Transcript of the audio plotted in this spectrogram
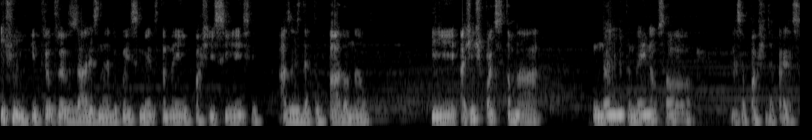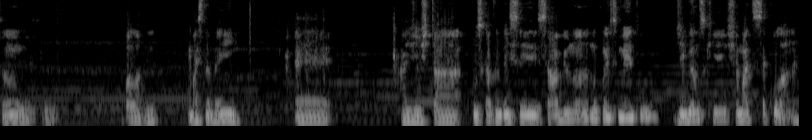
enfim, entre outras áreas né, do conhecimento também, parte de ciência, às vezes deturpada ou não. E a gente pode se tornar unânime também, não só nessa parte da pregação ou, ou palavra, né? mas também é, a gente está buscar também ser sábio no, no conhecimento digamos que chamado de secular, né?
